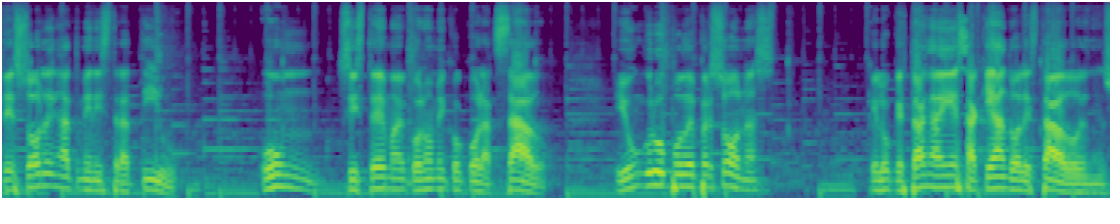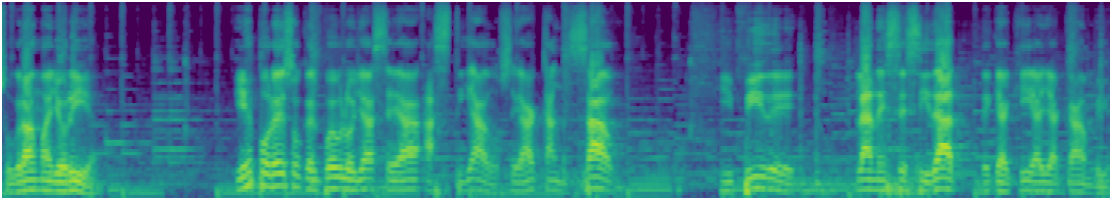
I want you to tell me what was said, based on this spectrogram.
desorden administrativo, un sistema económico colapsado y un grupo de personas que lo que están ahí es saqueando al Estado en su gran mayoría. Y es por eso que el pueblo ya se ha hastiado, se ha cansado y pide la necesidad de que aquí haya cambio.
